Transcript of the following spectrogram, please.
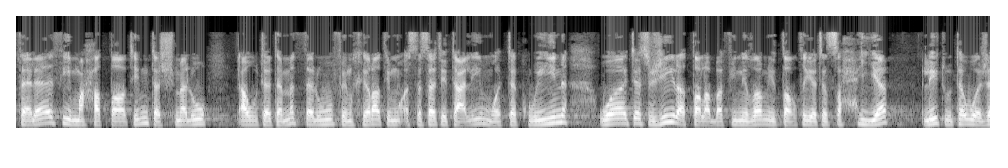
ثلاث محطات تشمل أو تتمثل في انخراط مؤسسات التعليم والتكوين وتسجيل الطلبة في نظام التغطية الصحية لتتوج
